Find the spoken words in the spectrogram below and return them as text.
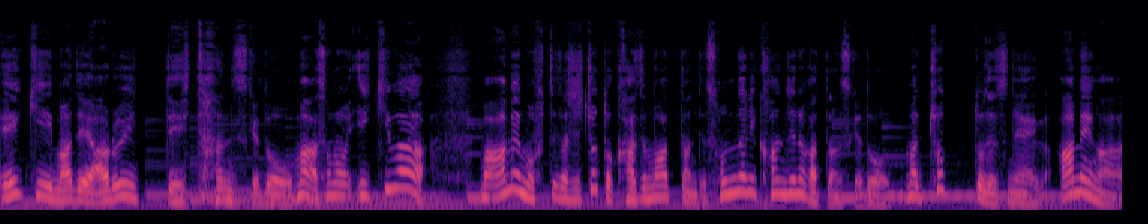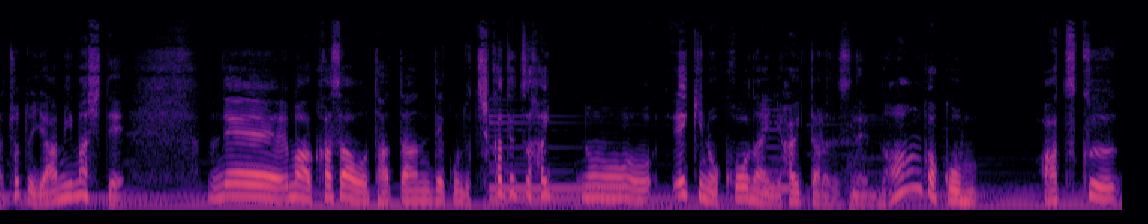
駅まで歩いていたんですけど まあその行きは、まあ、雨も降ってたしちょっと風もあったんでそんなに感じなかったんですけど、まあ、ちょっとですね雨がちょっと止みましてでまあ傘を畳んで今度地下鉄の駅の構内に入ったらですねなんかこう暑く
